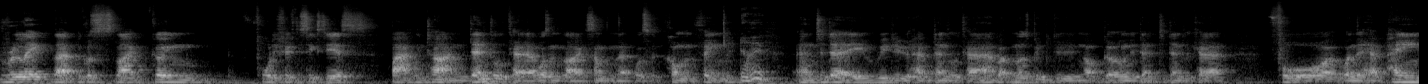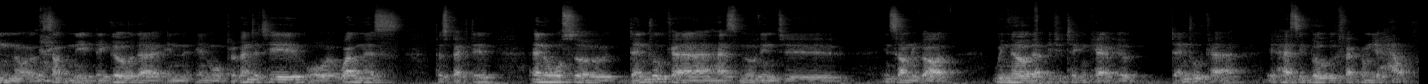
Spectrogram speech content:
relate that because like going 40, 50, 60 years back in time, dental care wasn't like something that was a common thing. No, And today we do have dental care, but most people do not go only to dental care for when they have pain or something. They go there in a more preventative or wellness perspective. And also dental care has moved into, in some regard, we know that if you're taking care of your dental care, it has a global effect on your health.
